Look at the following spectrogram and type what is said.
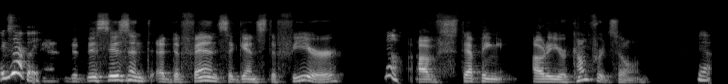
Exactly. And That this isn't a defense against a fear No. of stepping out of your comfort zone. Yeah.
